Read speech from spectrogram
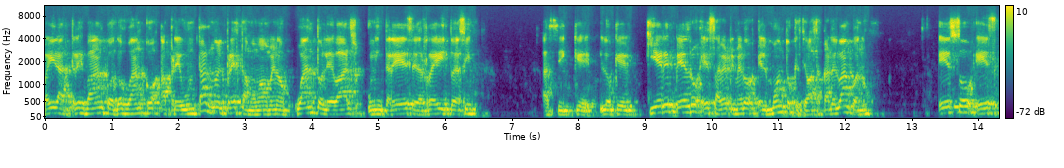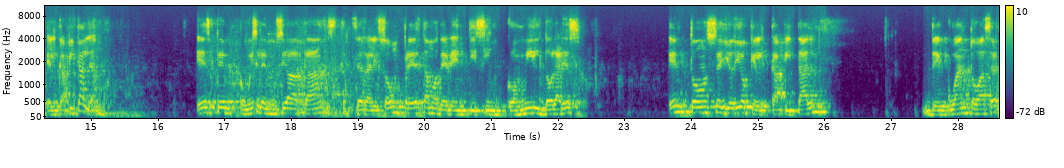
va a, ir a tres bancos, dos bancos a preguntar, ¿no? El préstamo, más o menos, cuánto le va a dar un interés, el rédito y así. Así que lo que quiere Pedro es saber primero el monto que se va a sacar del banco, ¿no? Eso es el capital, ¿no? Este, como dice el enunciado acá, se realizó un préstamo de 25 mil dólares. Entonces yo digo que el capital, ¿de cuánto va a ser?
